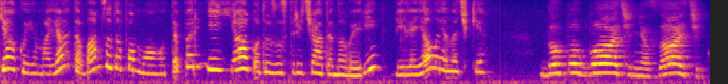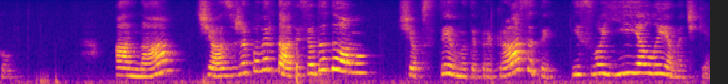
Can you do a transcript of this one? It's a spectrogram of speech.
Дякую, малята, вам за допомогу. Тепер і я буду зустрічати новий рік біля ялиночки. До побачення, зайчику. А нам час вже повертатися додому, щоб встигнути прикрасити і свої ялиночки.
